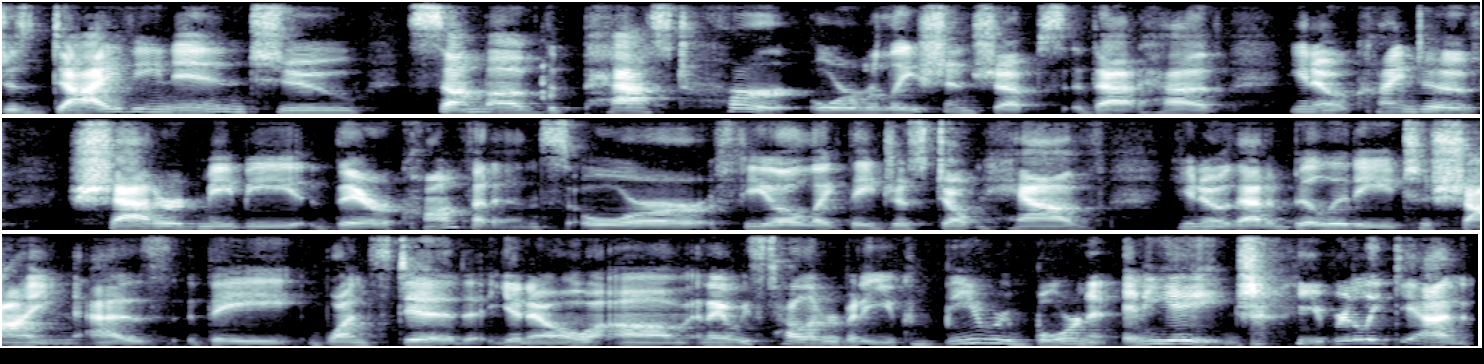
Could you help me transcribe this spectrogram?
just diving into some of the past hurt or relationships that have, you know, kind of shattered maybe their confidence or feel like they just don't have you know that ability to shine as they once did you know? Um, and i always tell everybody you can be reborn at any age. You really can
